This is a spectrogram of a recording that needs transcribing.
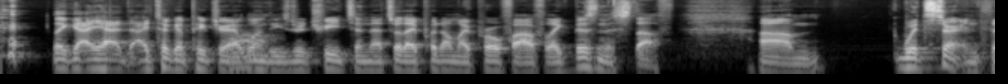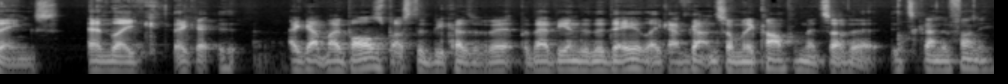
like I had I took a picture at one of these retreats, and that's what I put on my profile for like business stuff, um, with certain things, and like like I got my balls busted because of it. But at the end of the day, like I've gotten so many compliments of it, it's kind of funny.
